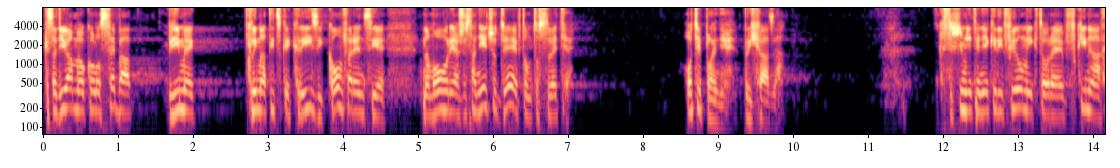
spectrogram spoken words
Keď sa dívame okolo seba, vidíme klimatické krízy, konferencie, nám hovoria, že sa niečo deje v tomto svete. Oteplenie prichádza. Keď si všimnete niekedy filmy, ktoré v kinách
